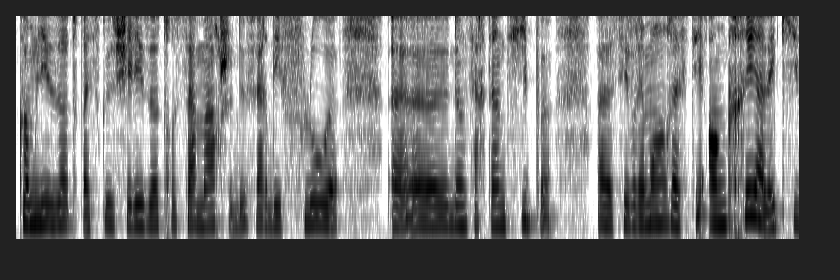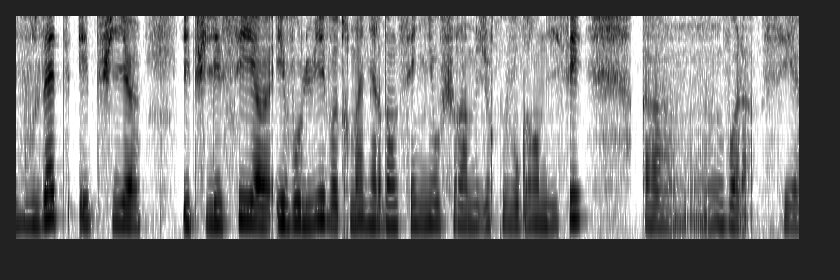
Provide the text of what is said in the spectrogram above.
comme les autres parce que chez les autres ça marche de faire des flots euh, d'un certain type. Euh, c'est vraiment rester ancré avec qui vous êtes et puis euh, et puis laisser euh, évoluer votre manière d'enseigner au fur et à mesure que vous grandissez. Euh, voilà, c'est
